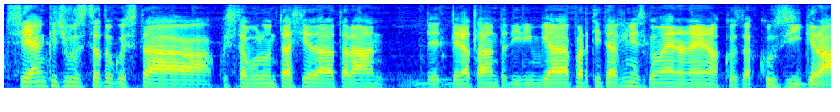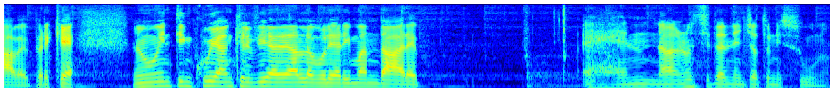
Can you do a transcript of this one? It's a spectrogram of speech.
se anche ci fosse stata questa, questa volontà sia dell'Atalanta, de, dell'Atalanta di rinviare la partita alla fine, secondo me non è una cosa così grave. Perché nel momento in cui anche il Villarreal la voleva rimandare, eh, non si è danneggiato nessuno.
